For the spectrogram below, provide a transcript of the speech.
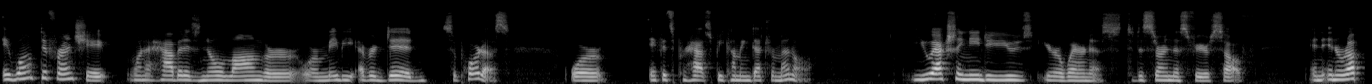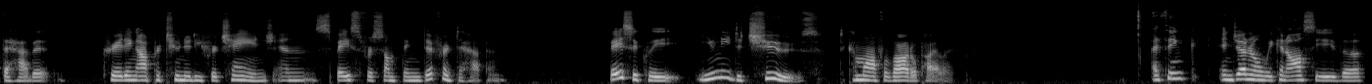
it won't differentiate when a habit is no longer, or maybe ever did, support us, or if it's perhaps becoming detrimental you actually need to use your awareness to discern this for yourself and interrupt the habit, creating opportunity for change and space for something different to happen. Basically, you need to choose to come off of autopilot. I think in general, we can all see the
